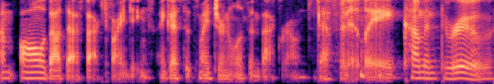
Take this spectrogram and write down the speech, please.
I'm all about that fact finding. I guess it's my journalism background. Definitely coming through.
